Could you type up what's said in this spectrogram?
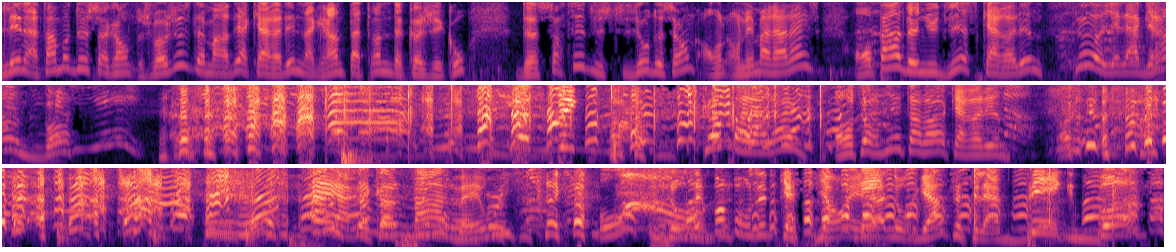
Lynn, attends-moi deux secondes. Je vais juste demander à Caroline, la grande patronne de Cogeco, de sortir du studio deux secondes. On, on est mal à l'aise. On parle de nudisme, Caroline. Là, il y a la grande bosse. Big boss! Comme mal à l'aise. On te revient tout à l'heure, Caroline. OK. Hey, J'étais comme mal. un Ben peu. oui. J'osais pas poser de questions. Et là, elle nous regarde, c'est la big boss.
